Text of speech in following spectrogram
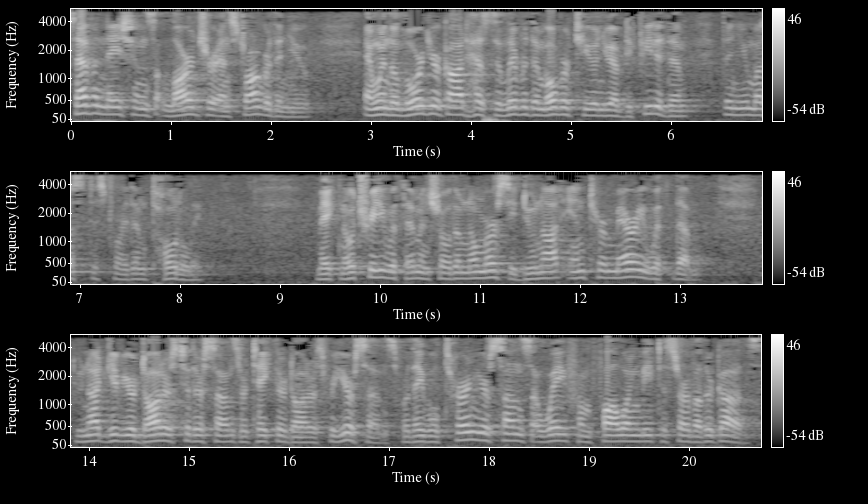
seven nations larger and stronger than you. And when the Lord your God has delivered them over to you and you have defeated them, then you must destroy them totally. Make no treaty with them and show them no mercy. Do not intermarry with them. Do not give your daughters to their sons or take their daughters for your sons, for they will turn your sons away from following me to serve other gods.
